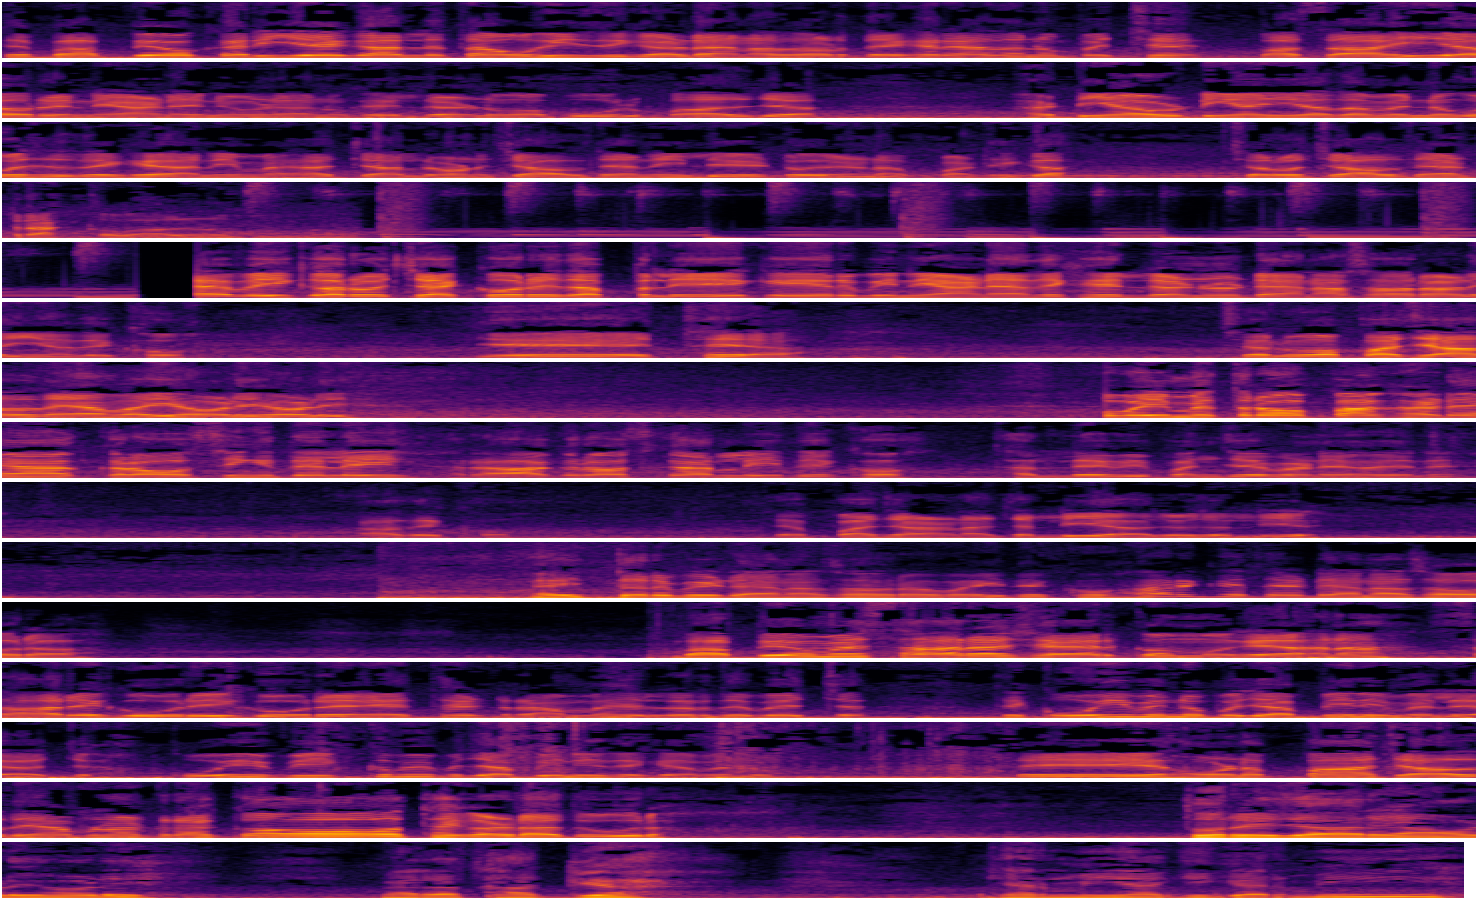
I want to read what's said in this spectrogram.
ਤੇ ਬਾਬਿਓ ਕਰੀਏ ਗੱਲ ਤਾਂ ਉਹੀ ਸੀਗਾ ਡਾਇਨਾਸੌਰ ਦੇਖ ਰਿਹਾ ਤੁਹਾਨੂੰ ਪਿੱਛੇ? ਬਸ ਆਹੀ ਆ ਉਰੇ ਨਿਆਣੇ ਨਿਉਣਿਆਂ ਨੂੰ ਖੇਲਣ ਨੂੰ ਆ, ਪੂਲ ਪਾਲ ਜਾ ਹੱਡੀਆਂ ਹੁੱਡੀਆਂ ਹੀ ਤਾਂ ਮੈਨੂੰ ਕੁਝ ਦਿਖਿਆ ਨਹੀਂ। ਮੈਂ ਕਿਹਾ ਚੱਲ ਹੁਣ ਚੱਲਦੇ ਆ ਨਹੀਂ ਲੇਟ ਹੋ ਜਾਣਾ ਆਪਾਂ, ਠੀਕ ਆ? ਚਲੋ ਚੱਲਦੇ ਆ ਟਰੱਕ ਵੱਲ ਨੂੰ। ਐ ਬਈ ਕਰੋ ਚੈੱਕ ਹੋਰੇ ਦਾ ਪਲੇ ਕੇਅਰ ਵੀ ਨਿਆਣਿਆਂ ਦੇ ਖੇਲਣ ਨੂੰ ਡਾਇਨਾਸੌਰ ਵਾਲੀਆਂ ਦੇਖੋ। ਇਹ ਇੱਥੇ ਆ। ਚਲੋ ਆਪਾਂ ਚੱਲਦੇ ਆਂ ਬਾਈ ਹੌਲੀ ਹੌਲੀ ਉਹ ਬਈ ਮਿੱਤਰੋ, ਆਪਾਂ ਖੜੇ ਆ ਕ੍ਰਾਸਿੰਗ ਦੇ ਲਈ, ਰਾਹ ਕ੍ਰਾਸ ਕਰਨ ਲਈ। ਦੇਖੋ, ਥੱਲੇ ਵੀ ਪੰਜੇ ਬਣੇ ਹੋਏ ਨੇ। ਆ ਦੇਖੋ, ਤੇ ਆਪਾਂ ਜਾਣਾ, ਚੱਲੀਏ ਆਜੋ ਚੱਲੀਏ। ਇੱਧਰ ਵੀ ਡਾਇਨਾਸੌਰ ਆ ਬਾਈ, ਦੇਖੋ, ਹਰ ਕਿਤੇ ਡਾਇਨਾਸੌਰ ਆ। ਬਾਬਿਓ, ਮੈਂ ਸਾਰਾ ਸ਼ਹਿਰ ਘੁੰਮ ਗਿਆ, ਹਨਾ? ਸਾਰੇ ਗੋਰੇ ਹੀ ਗੋਰੇ ਨੇ ਇੱਥੇ, ਡਰਮ ਹਿਲਰ ਦੇ ਵਿੱਚ, ਤੇ ਕੋਈ ਮੈਨੂੰ ਪੰਜਾਬੀ ਨਹੀਂ ਮਿਲਿਆ ਅੱਜ। ਕੋਈ ਵੀ ਇੱਕ ਵੀ ਪੰਜਾਬੀ ਨਹੀਂ ਦਿਖਿਆ ਮੈਨੂੰ। ਤੇ ਹੁਣ ਆਪਾਂ ਚੱਲਦੇ ਆ ਆਪਣਾ ਟਰੱਕ, ਉੱਥੇ ਖੜਾ ਦੂਰ। ਤੁਰੇ ਜਾ ਰਹੇ ਆ ਹੌਲੀ ਹੌਲੀ ਮੈਂ ਤਾਂ ਥੱਕ ਗਿਆ। ਗਰਮੀ ਆ ਕੀ ਗਰਮੀ?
